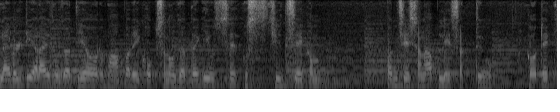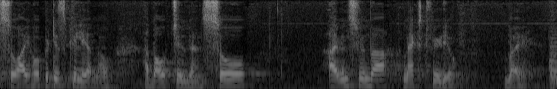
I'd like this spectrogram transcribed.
लाइबिलिटी अराइज हो जाती है और वहाँ पर एक ऑप्शन हो जाता है कि उससे, उस चीज़ से कंपनसेशन आप ले सकते हो got it so I hope it is clear now about children so I will see in the next video. Bye.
